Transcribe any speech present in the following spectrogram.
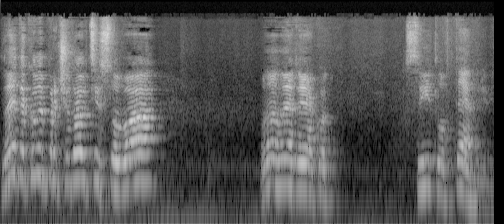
Знаєте, коли прочитав ці слова, Воно, знаєте, як от світло в темряві.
